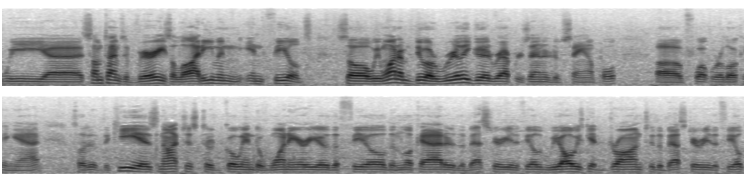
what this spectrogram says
we uh, sometimes it varies a lot even in fields. So we want to do a really good representative sample of what we're looking at. So the, the key is not just to go into one area of the field and look at it, or the best area of the field. We always get drawn to the best area of the field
